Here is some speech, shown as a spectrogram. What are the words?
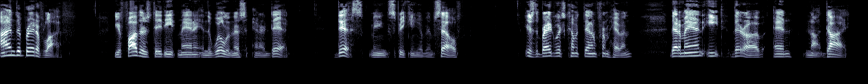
I am the bread of life. Your fathers did eat manna in the wilderness and are dead. This, meaning speaking of himself, is the bread which cometh down from heaven, that a man eat thereof and not die.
